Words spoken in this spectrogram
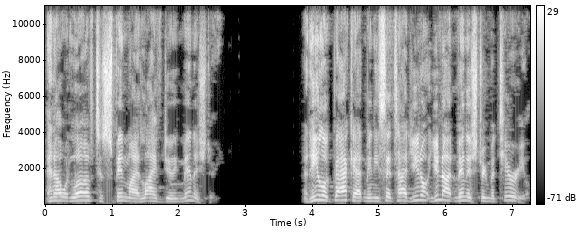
And I would love to spend my life doing ministry. And he looked back at me and he said, Todd, you don't, you're not ministry material.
